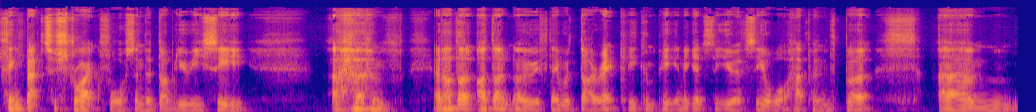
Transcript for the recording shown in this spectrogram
think back to Strikeforce and the WEC, um, and I don't I don't know if they were directly competing against the UFC or what happened, but um,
